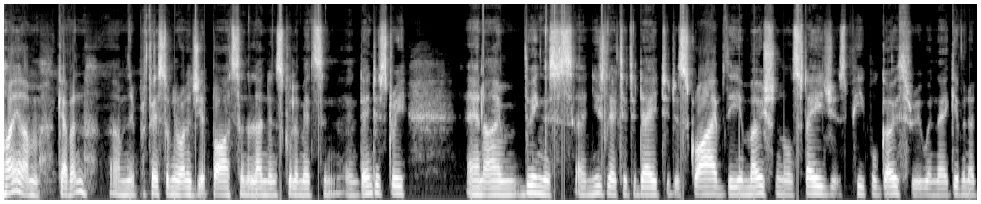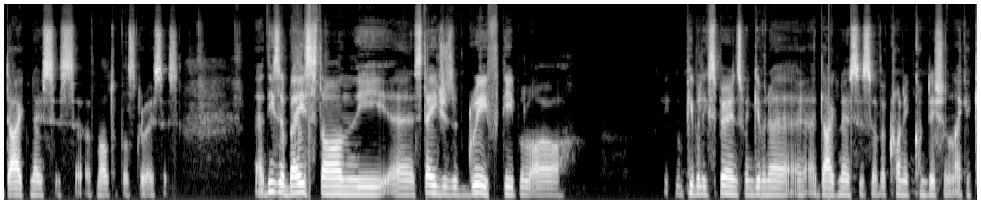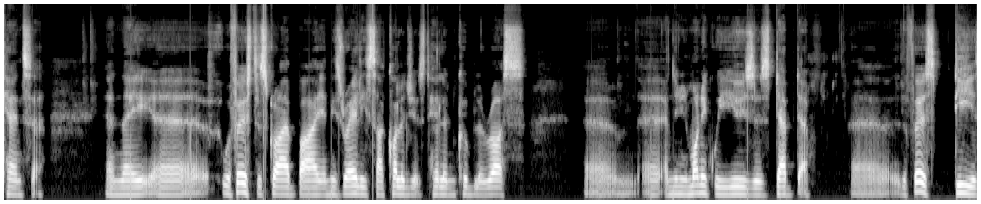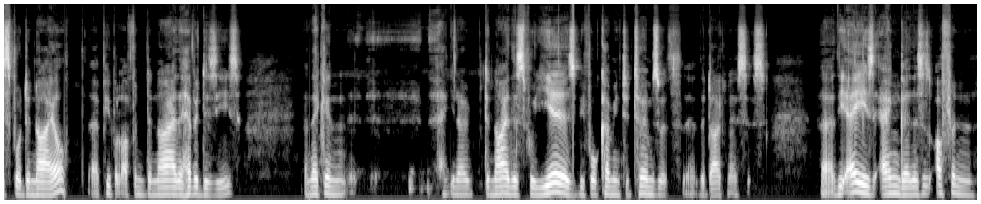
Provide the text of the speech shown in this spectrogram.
Hi, I'm Gavin. I'm the Professor of Neurology at Barts and the London School of Medicine and Dentistry. And I'm doing this uh, newsletter today to describe the emotional stages people go through when they're given a diagnosis of multiple sclerosis. Uh, these are based on the uh, stages of grief people are people experience when given a, a, diagnosis of a chronic condition like a cancer and they uh, were first described by an Israeli psychologist, Helen Kubler Ross. Um, and the mnemonic we use is DABDA. Uh, the first D is for denial. Uh, people often deny they have a disease, and they can, uh, you know, deny this for years before coming to terms with uh, the diagnosis. Uh, the A is anger. This is often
